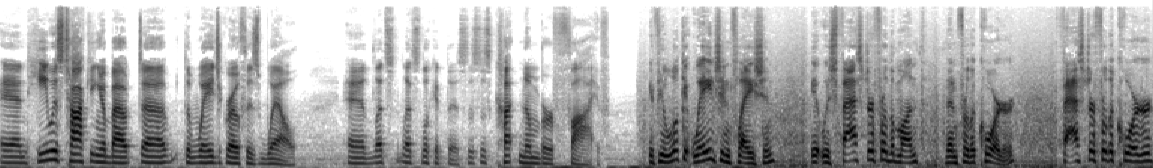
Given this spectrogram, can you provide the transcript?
and he was talking about uh, the wage growth as well. And let's let's look at this. This is cut number five. If you look at wage inflation, it was faster for the month than for the quarter, faster for the quarter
